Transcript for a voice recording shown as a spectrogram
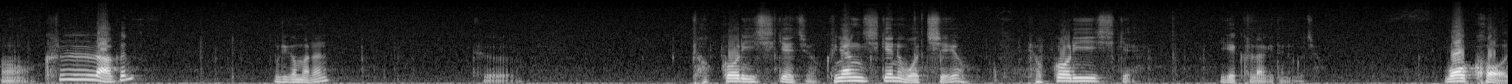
어, 클락은 우리가 말하는 그 벽걸이 시계죠. 그냥 시계는 워치예요. 벽걸이 시계. 이게 클락이 되는 거죠. 워커,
